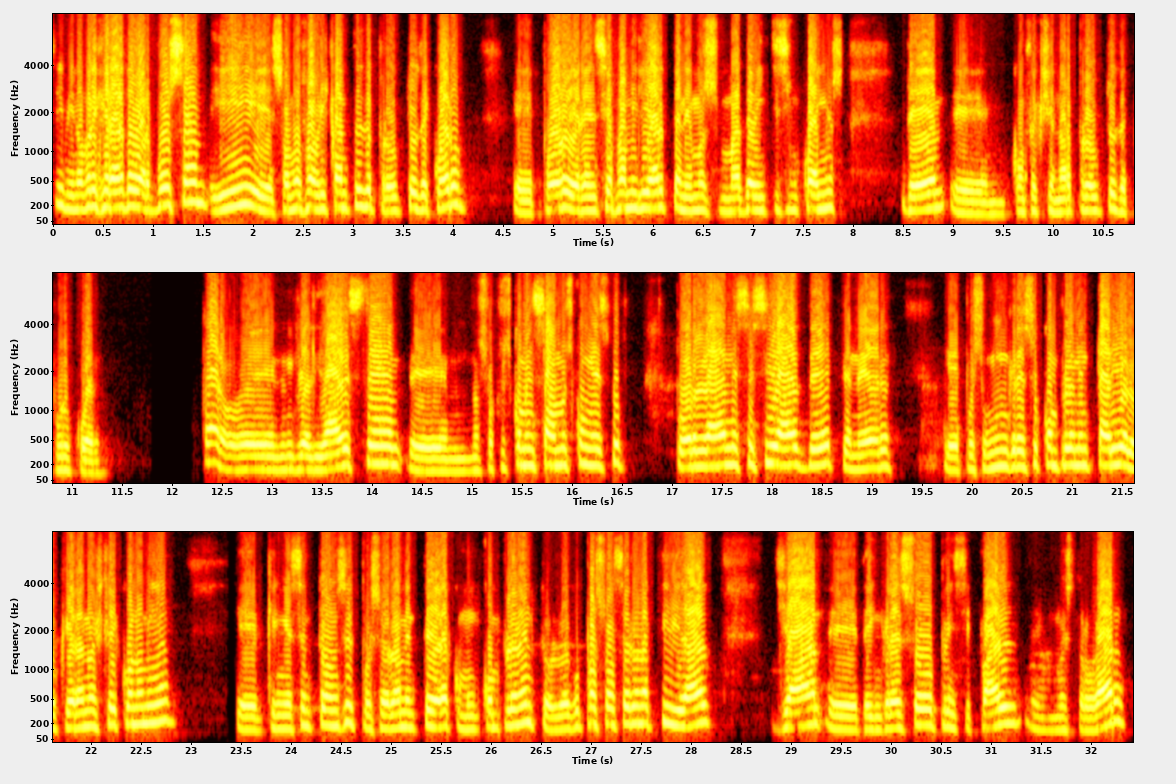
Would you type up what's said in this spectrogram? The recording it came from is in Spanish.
Sí, mi nombre es Gerardo Barbosa y eh, somos fabricantes de productos de cuero. Eh, por herencia familiar tenemos más de 25 años de eh, confeccionar productos de puro cuero. Claro, en realidad este, nosotros comenzamos con esto por la necesidad de tener pues un ingreso complementario a lo que era nuestra economía, que en ese entonces pues solamente era como un complemento. Luego pasó a ser una actividad ya eh, de ingreso principal en nuestro hogar.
